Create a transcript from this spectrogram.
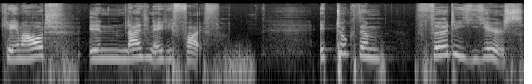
came out in 1985. It took them 30 years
